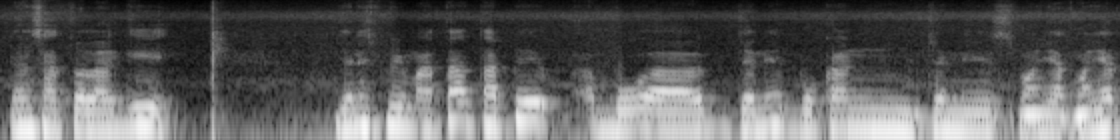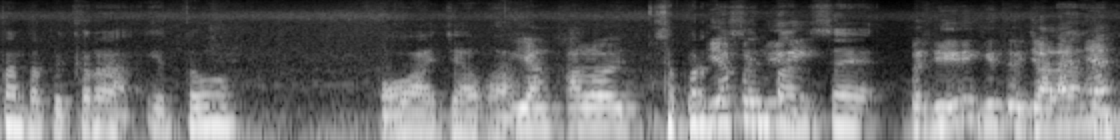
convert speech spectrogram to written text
dan satu lagi jenis primata tapi bu, eh, jenis bukan jenis monyet-monyetan tapi kera itu owa Jawa. Yang kalau Seperti dia berdiri, simpanse. berdiri gitu jalannya,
